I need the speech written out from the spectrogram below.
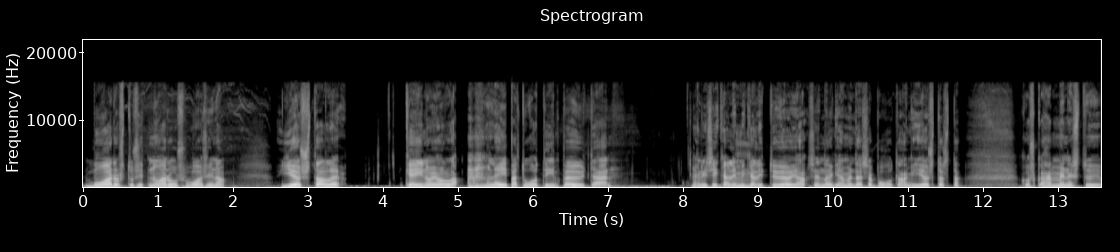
muodostui sitten nuoruusvuosina Jöstalle keino, jolla leipä tuotiin pöytään. Eli sikäli Mm. mikäli työ, ja sen takia me tässä puhutaankin Jöstasta, koska hän menestyi,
